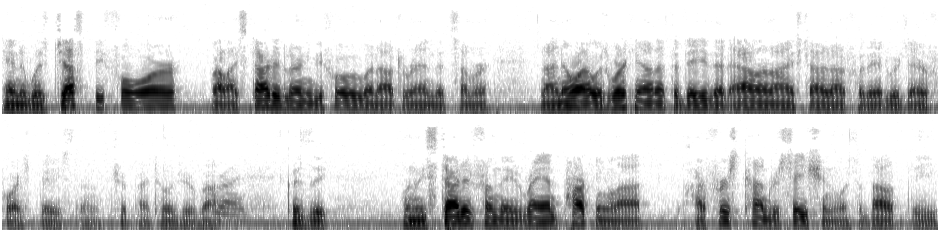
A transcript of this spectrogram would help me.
and it was just before, well, I started learning before we went out to Rand that summer. And I know I was working on it the day that Al and I started out for the Edwards Air Force Base, the trip I told you about. Right. Because the, when we started from the Rand parking lot, our first conversation was about the,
